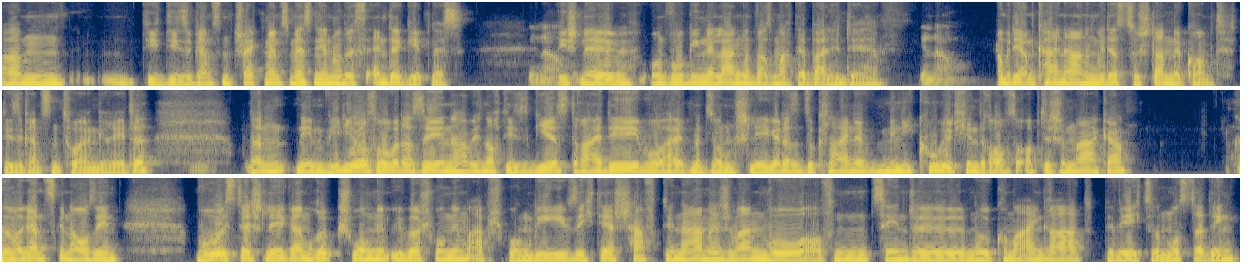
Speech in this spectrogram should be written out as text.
Ähm, die, diese ganzen Trackmans messen ja nur das Endergebnis. Genau. Wie schnell und wo ging er lang und was macht der Ball hinterher. Genau. Aber die haben keine Ahnung, wie das zustande kommt, diese ganzen tollen Geräte. Und dann neben Videos, wo wir das sehen, habe ich noch dieses Gears 3D, wo halt mit so einem Schläger, da sind so kleine Mini-Kugelchen drauf, so optische Marker. können wir ganz genau sehen, wo ist der Schläger im Rückschwung, im Überschwung, im Abschwung, wie sich der Schaft dynamisch wann, wo auf ein Zehntel 0,1 Grad bewegt, so ein Musterding.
